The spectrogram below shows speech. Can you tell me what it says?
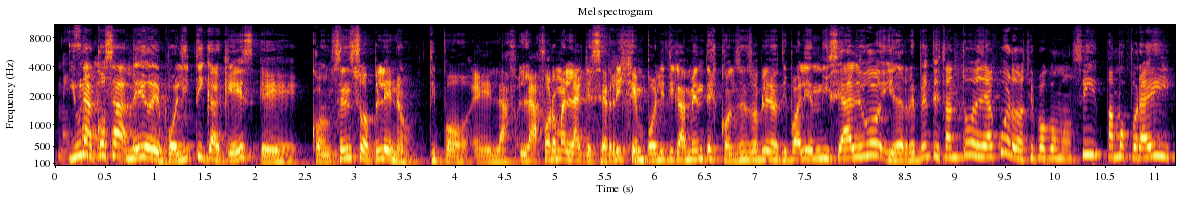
me Y una cosa medio de política que es eh, consenso pleno. Tipo, eh, la, la forma en la que se rigen políticamente es consenso pleno. Tipo, alguien dice algo y de repente están todos de acuerdo. Tipo, como, sí, vamos por ahí.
